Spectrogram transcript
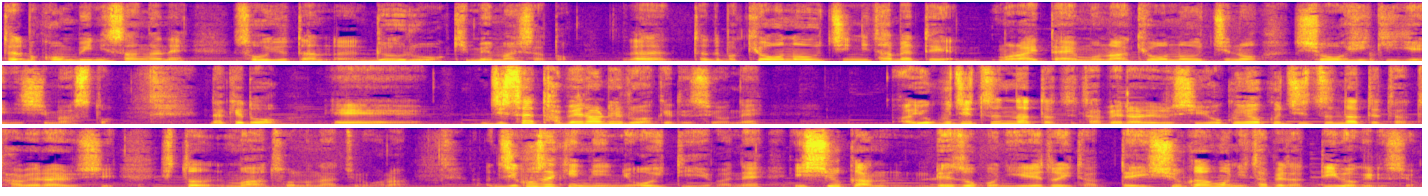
例えばコンビニさんがねそういったルールを決めましたと。例えば今日のうちに食べてもらいたいものは今日のうちの消費期限にしますと。だけど、えー、実際食べられるわけですよね。翌日になったって食べられるし、翌々日になってたら食べられるし、人、まあ、その、なんていうのかな。自己責任において言えばね、1週間冷蔵庫に入れといたって、1週間後に食べたっていいわけですよ。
